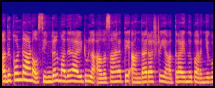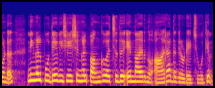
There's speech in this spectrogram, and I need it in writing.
അതുകൊണ്ടാണോ സിംഗിൾ മദർ ആയിട്ടുള്ള അവസാനത്തെ അന്താരാഷ്ട്ര യാത്ര എന്ന് പറഞ്ഞുകൊണ്ട് നിങ്ങൾ പുതിയ വിശേഷങ്ങൾ പങ്കുവച്ചത് എന്നായിരുന്നു ആരാധകരുടെ ചോദ്യം.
